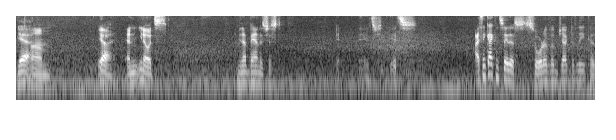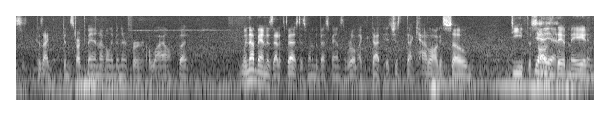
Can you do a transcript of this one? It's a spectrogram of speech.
Yeah, Um, yeah, and you know it's. I mean that band is just. It, it's it's. I think I can say this sort of objectively because because I didn't start the band. I've only been there for a while, but when that band is at its best, it's one of the best bands in the world. Like that, it's just that catalog is so deep. The songs Yeah, yeah. that they have made, and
